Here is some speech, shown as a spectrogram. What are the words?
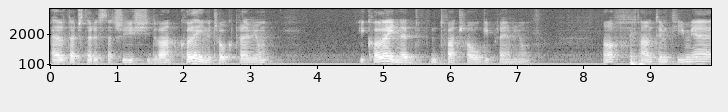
LT-432, kolejny czołg premium i kolejne dwa czołgi premium. No, w tamtym teamie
